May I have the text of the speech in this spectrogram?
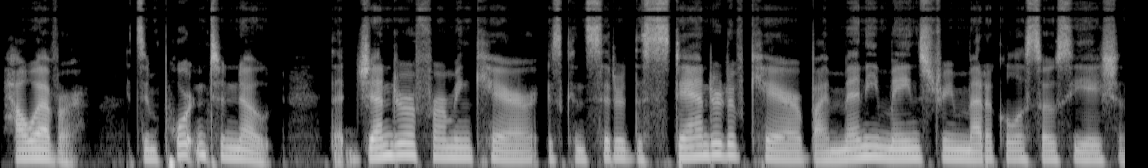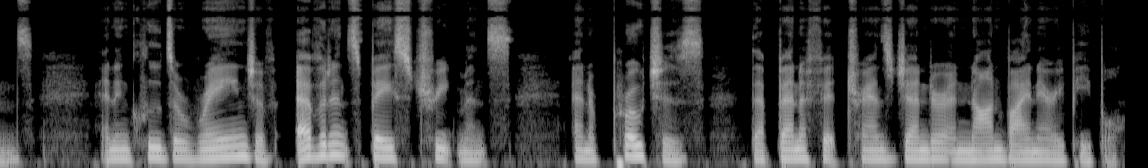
However, it's important to note that gender affirming care is considered the standard of care by many mainstream medical associations and includes a range of evidence based treatments and approaches that benefit transgender and non binary people.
